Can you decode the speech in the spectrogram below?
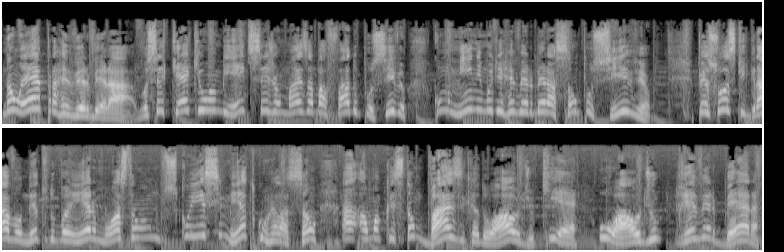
não é para reverberar. Você quer que o ambiente seja o mais abafado possível, com o mínimo de reverberação possível. Pessoas que gravam dentro do banheiro mostram um desconhecimento com relação a, a uma questão básica do áudio, que é o áudio reverbera.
